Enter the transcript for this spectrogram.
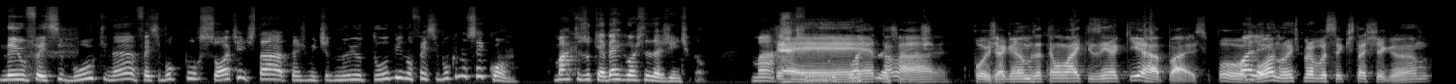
Nem o Facebook, né? Facebook, por sorte, a gente está transmitido no YouTube e no Facebook não sei como. Mark Zuckerberg gosta da gente, não. Marquinhos é, tá lá. Pô, já ganhamos até um likezinho aqui, rapaz. Pô, Olha boa aí. noite para você que está chegando.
